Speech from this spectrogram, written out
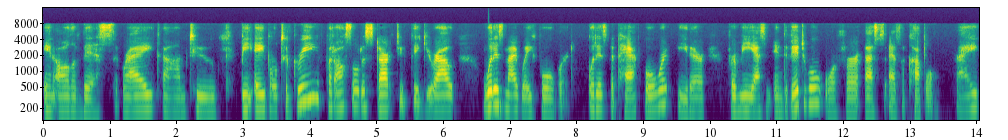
in all of this, right? Um, to be able to grieve, but also to start to figure out what is my way forward? What is the path forward, either for me as an individual or for us as a couple, right?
